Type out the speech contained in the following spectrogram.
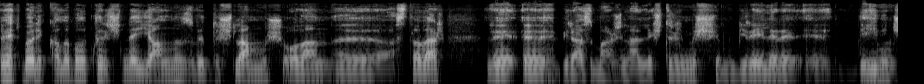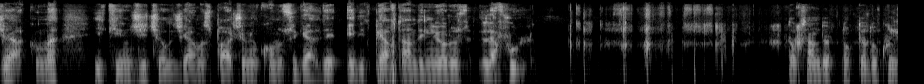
Evet böyle kalabalıklar içinde yalnız ve dışlanmış olan e, hastalar ve e, biraz marjinalleştirilmiş bireylere e, değinince aklıma ikinci çalacağımız parçanın konusu geldi. Edith Piaf'tan dinliyoruz La Foule. 94.9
